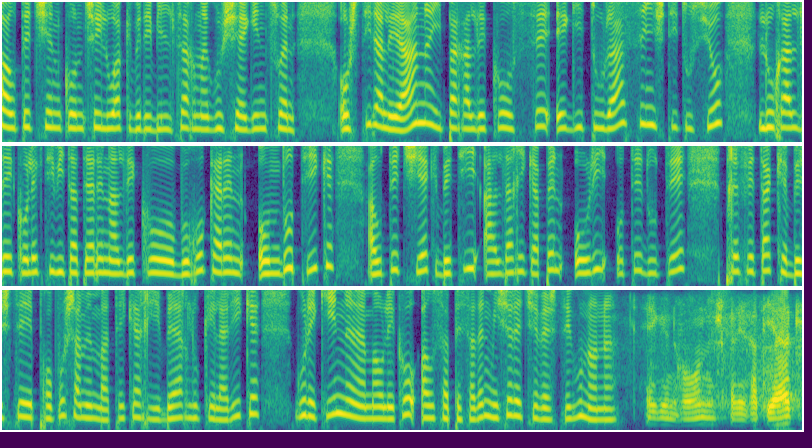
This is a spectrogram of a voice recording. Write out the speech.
autetxien kontseiluak bere biltzar nagusia egin zuen ostiralean, iparaldeko ze egitura, ze instituzio, lurralde kolektibitatearen aldeko burrokaren ondotik, autetxiek beti aldarrikapen hori ote dute, prefetak beste proposamen bat ekarri behar lukelarik, gurekin mauleko hauzapesaden Michel Etxebest, egun hon? Egun hon, Euskal Herratiak.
